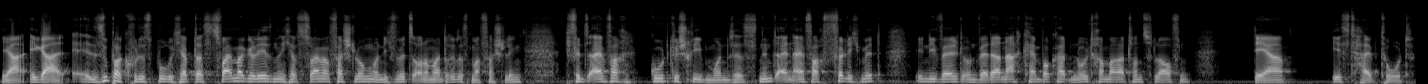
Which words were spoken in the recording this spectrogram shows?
ja, egal. Äh, Super cooles Buch. Ich habe das zweimal gelesen, ich habe es zweimal verschlungen und ich würde es auch noch mal ein drittes Mal verschlingen. Ich finde es einfach gut geschrieben und es nimmt einen einfach völlig mit in die Welt und wer danach keinen Bock hat, einen Ultramarathon zu laufen, der ist halb tot.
